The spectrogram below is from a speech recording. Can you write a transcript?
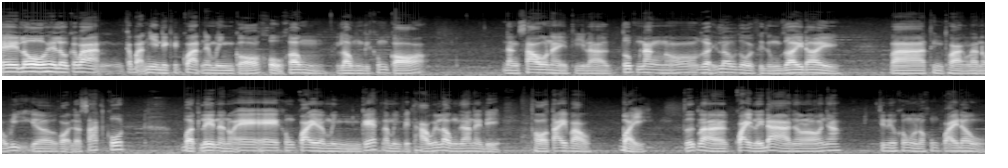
Hello, hello các bạn. Các bạn nhìn thấy cái quạt nhà mình có khổ không? Lồng thì không có. Đằng sau này thì là tốp năng nó gãy lâu rồi Phải dùng dây đây. Và thỉnh thoảng là nó bị uh, gọi là sát cốt. Bật lên là nó e e không quay là mình ghét là mình phải tháo cái lồng ra này để thò tay vào. 7 Tức là quay lấy đà cho nó nhá. Chứ nếu không là nó không quay đâu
